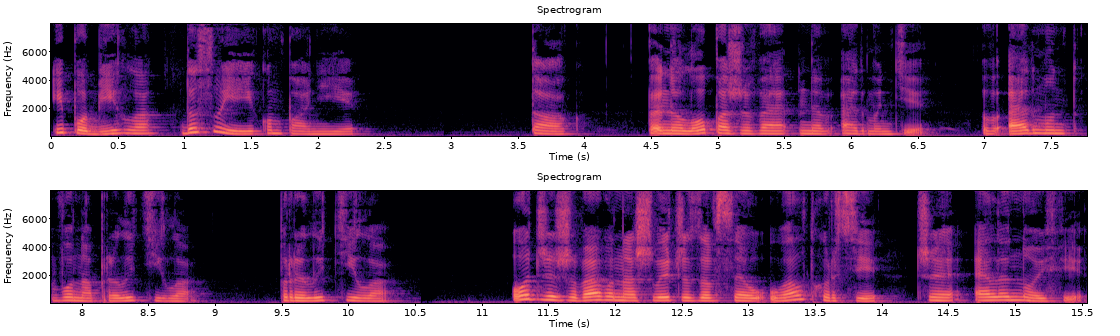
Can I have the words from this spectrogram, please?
і побігла до своєї компанії. Так, Пенелопа живе не в Едмонті. В Едмонт вона прилетіла. Прилетіла. Отже, живе вона швидше за все у Велтхорсі чи Еленойфі,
